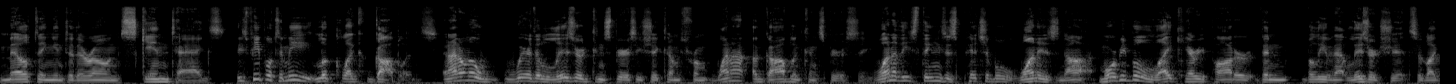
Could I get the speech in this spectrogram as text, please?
melting into their own skin tags. These people to me look like goblins. And I don't know where the lizard conspiracy shit comes from. Why not a goblin conspiracy? One of these things is pitchable, one is not. More people like Harry Potter than believe in that lizard shit. So like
